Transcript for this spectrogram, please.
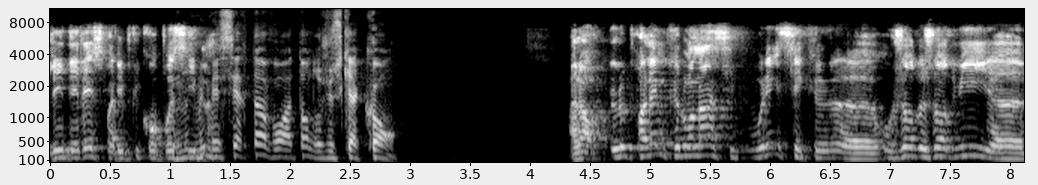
les délais soient les plus courts possibles. Mais certains vont attendre jusqu'à quand? Alors, le problème que l'on a, si vous voulez, c'est que euh, au jour d'aujourd'hui, euh,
